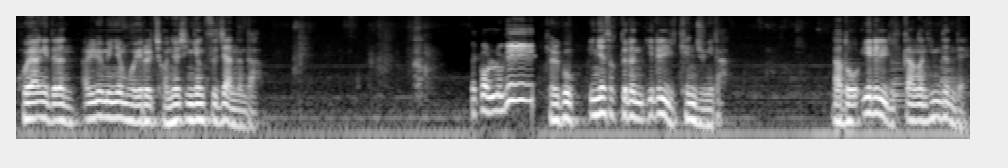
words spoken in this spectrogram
고양이들은 알루미늄 호일을 전혀 신경 쓰지 않는다. 때꼴루기 결국 이 녀석들은 1일 2캔 중이다. 나도 1일 2강은 힘든데.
